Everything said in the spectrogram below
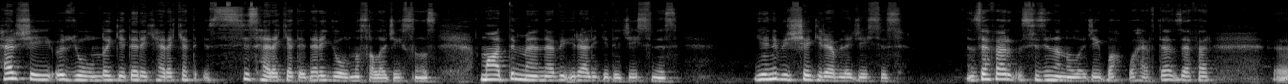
Hər şeyi öz yolunda gedərək hərəkət siz hərəkət edərək yoluna salacaqsınız. Maddi, mənəvi irəli gedəcəksiniz. Yeni bir işə girə biləcəksiniz. Zəfər sizinlə olacaq bax bu həftə. Zəfər e,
